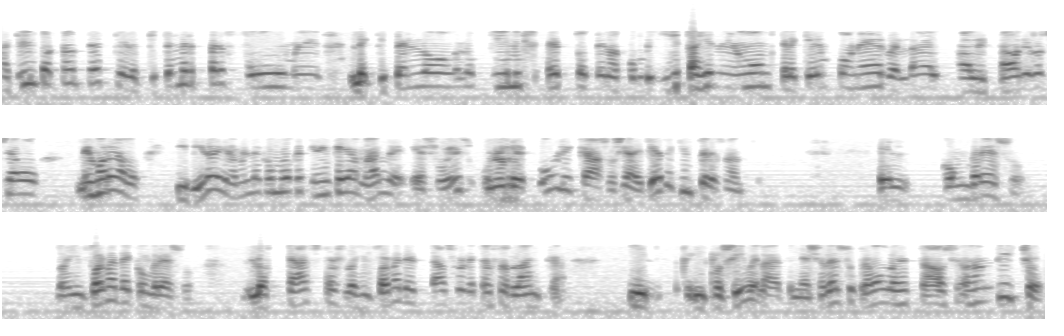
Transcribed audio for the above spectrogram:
aquí lo importante es que le quiten el perfume, le quiten los, los químicos estos de las bombillitas y neón que le quieren poner, ¿verdad?, al, Estado asociado mejorado. Y mira, llámenle como lo que tienen que llamarle. Eso es una república asociada. Y fíjate qué interesante. El Congreso, los informes del Congreso, los task force, los informes del task force de Casa Blanca, y inclusive la determinación del Supremo de los Estados Unidos han dicho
